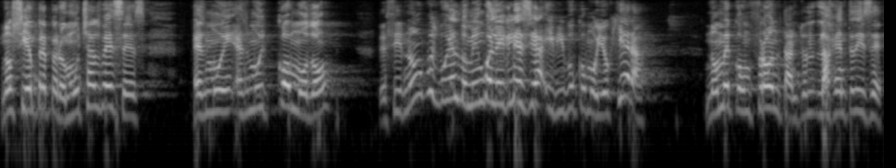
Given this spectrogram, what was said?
No siempre, pero muchas veces es muy, es muy cómodo Decir, no, pues voy el domingo a la iglesia y vivo como yo quiera. No me confrontan. Entonces la gente dice,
